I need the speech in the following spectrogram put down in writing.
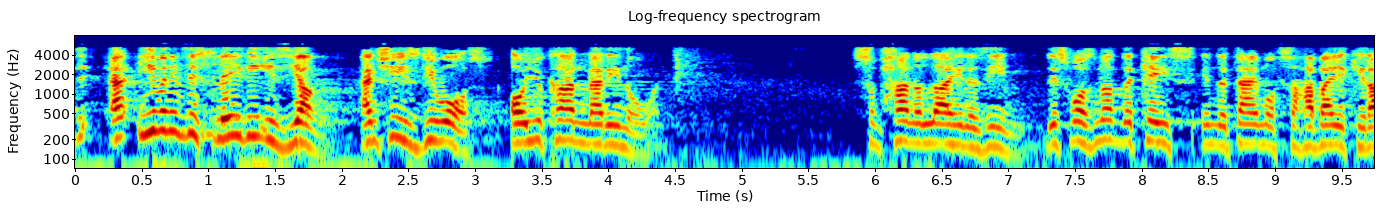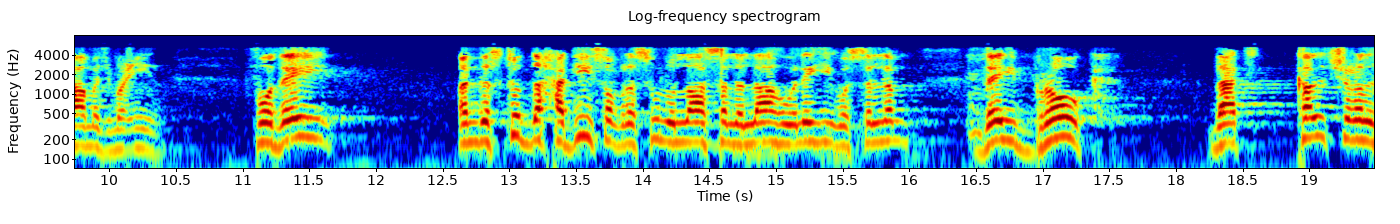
the, uh, even if this lady is young and she is divorced, or you can't marry no one. Subhanallah lazim. This was not the case in the time of Sahaba kiram. For they understood the hadith of Rasulullah sallallahu alayhi wasallam. They broke that cultural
